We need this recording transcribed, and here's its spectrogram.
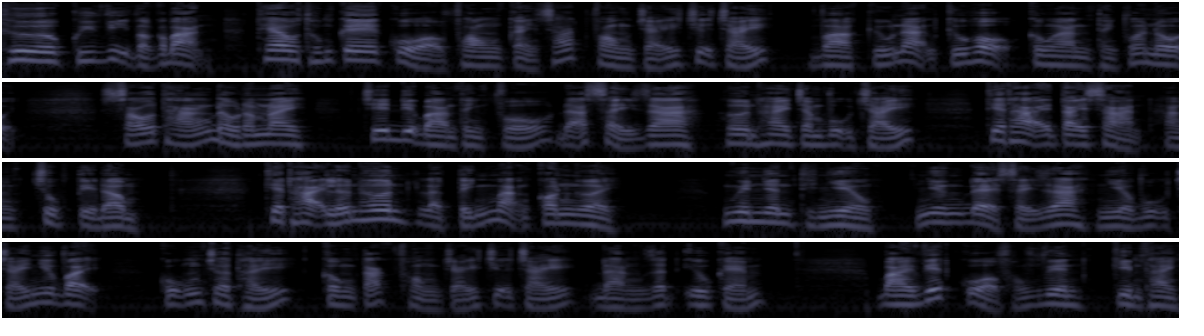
Thưa quý vị và các bạn, theo thống kê của Phòng Cảnh sát Phòng cháy chữa cháy và Cứu nạn Cứu hộ Công an thành phố Hà Nội, 6 tháng đầu năm nay, trên địa bàn thành phố đã xảy ra hơn 200 vụ cháy, thiệt hại tài sản hàng chục tỷ đồng. Thiệt hại lớn hơn là tính mạng con người. Nguyên nhân thì nhiều, nhưng để xảy ra nhiều vụ cháy như vậy cũng cho thấy công tác phòng cháy chữa cháy đang rất yếu kém. Bài viết của phóng viên Kim Thanh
